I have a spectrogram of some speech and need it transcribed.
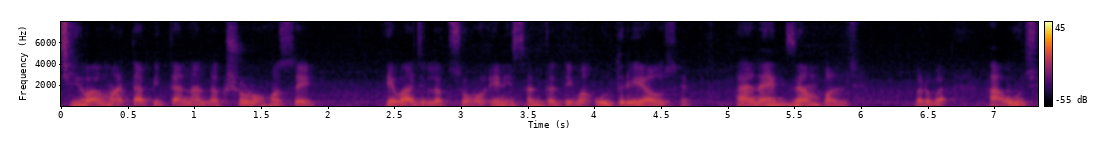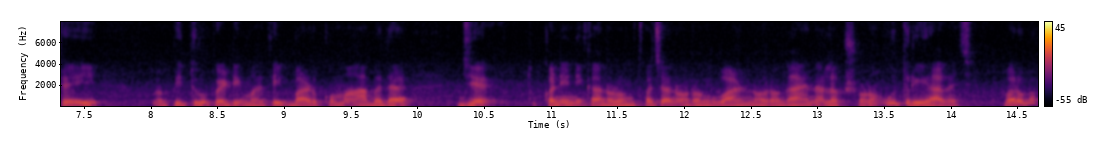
જેવા માતા પિતાના લક્ષણો હશે, એવા જ લક્ષણો એની સંતતિમાં ઉતરી આવશે. આ એના એક્ઝામ્પલ છે, બરાબર? આવું છે એ પિતૃપેઢીમાંથી બાળકોમાં આ બધા જે કનિનિકાનો રંગ, ત્વચાનો રંગ, વાળનો રંગ, આ એના લક્ષણો ઉતરી આવે છે, બરાબર?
